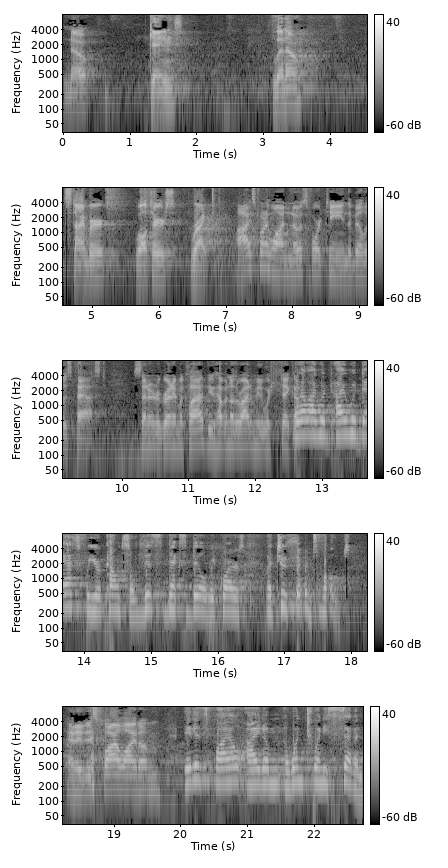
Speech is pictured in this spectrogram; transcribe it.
No. Gaines. Leno. Steinberg. Walters. Wright. Ayes 21, noes 14. The bill is passed. Senator Negrete McLeod, do you have another item you wish to take up? Well, I would, I would ask for your counsel. This next bill requires a two-thirds vote. and it is file item. It is file item 127,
